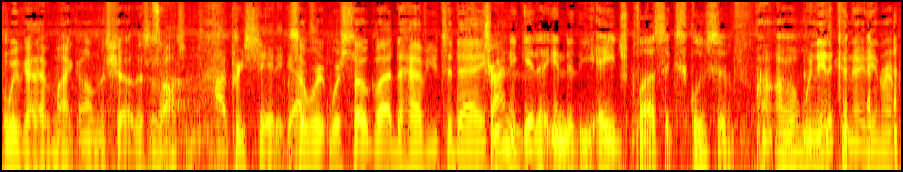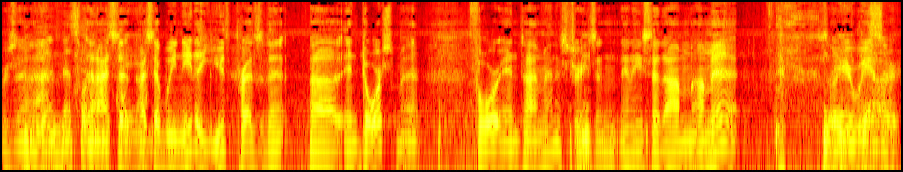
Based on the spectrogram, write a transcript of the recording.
we've got to have Mike on the show. This is awesome. I appreciate it, guys. So we're we're so glad to have you today. Trying to get an end of the age plus exclusive. Oh, we need a Canadian representative. That's what and I'm I said, saying. I said we need a youth president uh, endorsement for End Time Ministries, and, and he said, "I'm I'm it." So here we go. are.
